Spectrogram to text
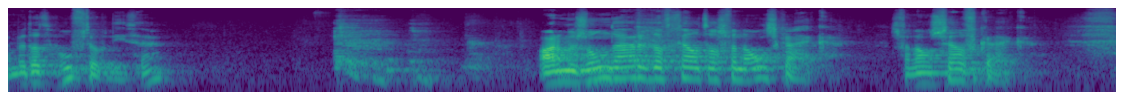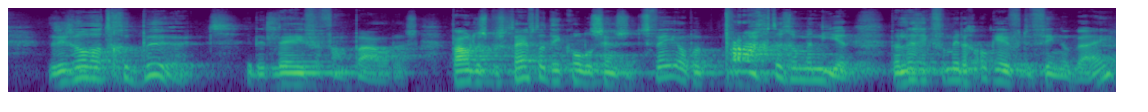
Maar dat hoeft ook niet, hè? Arme zondaren, dat geldt als we naar ons kijken. Als we naar onszelf kijken. Er is al wat gebeurd in het leven van Paulus. Paulus beschrijft dat in Colossense 2 op een prachtige manier. Daar leg ik vanmiddag ook even de vinger bij.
